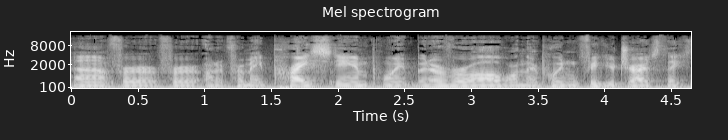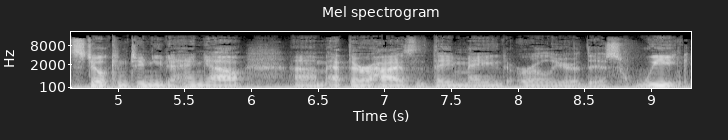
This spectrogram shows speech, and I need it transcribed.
uh, for for on, from a price standpoint. But overall, on their point and figure charts, they still continue to hang out um, at their highs that they made earlier this week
